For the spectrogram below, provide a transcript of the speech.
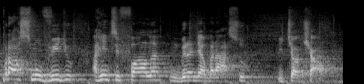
próximo vídeo. A gente se fala, um grande abraço e tchau, tchau.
